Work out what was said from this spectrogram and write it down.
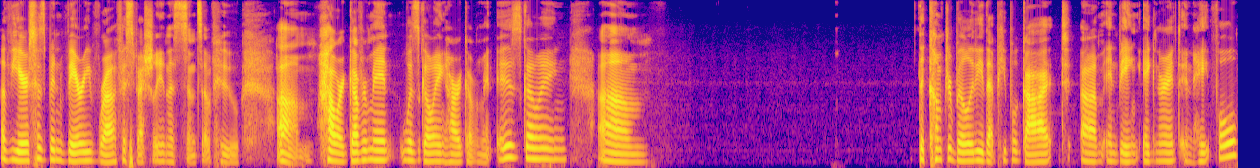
of years has been very rough, especially in the sense of who, um, how our government was going, how our government is going. Um, the comfortability that people got um, in being ignorant and hateful.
